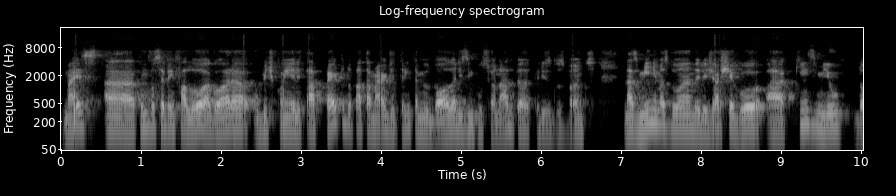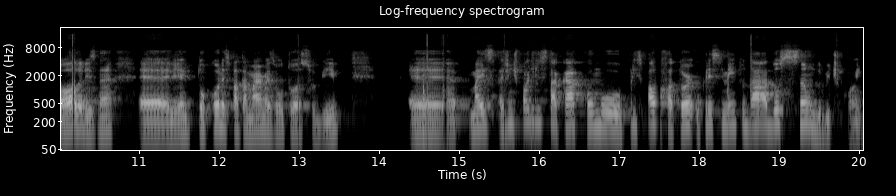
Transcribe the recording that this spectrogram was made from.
Mas, ah, como você bem falou, agora o Bitcoin ele está perto do patamar de 30 mil dólares, impulsionado pela crise dos bancos. Nas mínimas do ano, ele já chegou a 15 mil dólares, né? É, ele já tocou nesse patamar, mas voltou a subir. É, mas a gente pode destacar como principal fator o crescimento da adoção do Bitcoin.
